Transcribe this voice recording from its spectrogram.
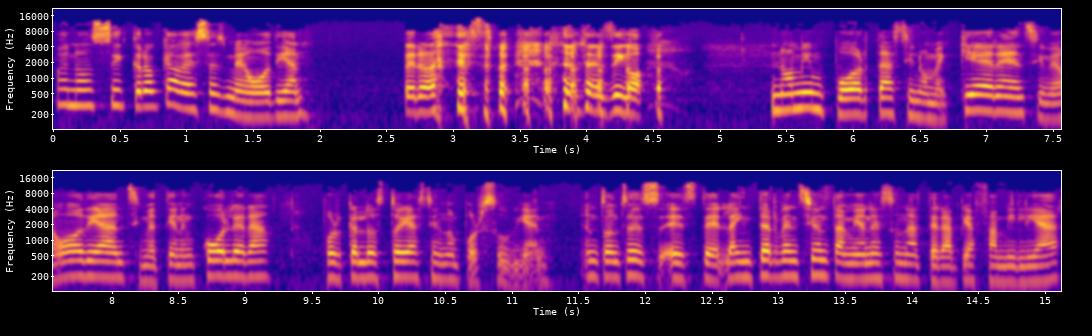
Bueno, sí, creo que a veces me odian, pero les digo, no me importa si no me quieren, si me odian, si me tienen cólera, porque lo estoy haciendo por su bien. Entonces, este, la intervención también es una terapia familiar,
